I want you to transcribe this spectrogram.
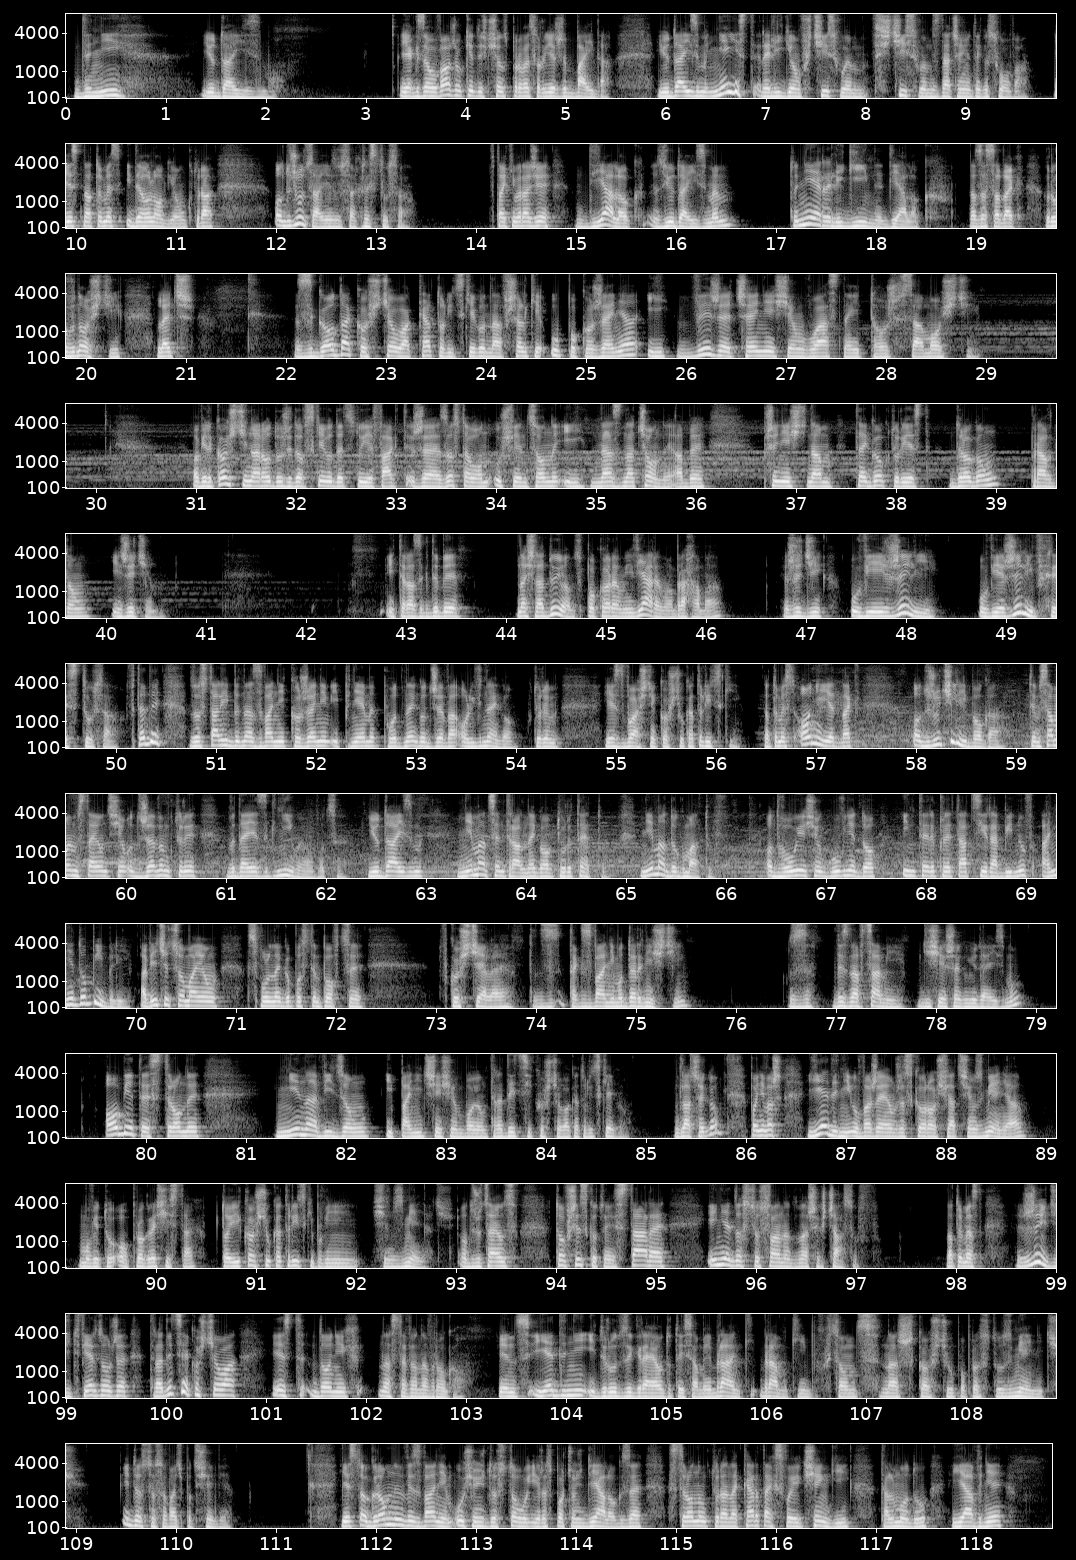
dni judaizmu. Jak zauważył kiedyś ksiądz profesor Jerzy Bajda, judaizm nie jest religią w ścisłym, w ścisłym znaczeniu tego słowa. Jest natomiast ideologią, która odrzuca Jezusa Chrystusa. W takim razie dialog z judaizmem to nie religijny dialog, na zasadach równości, lecz zgoda Kościoła katolickiego na wszelkie upokorzenia i wyrzeczenie się własnej tożsamości. O wielkości narodu żydowskiego decyduje fakt, że został on uświęcony i naznaczony, aby przynieść nam tego, który jest drogą, prawdą i życiem. I teraz, gdyby naśladując pokorę i wiarę Abrahama, Żydzi uwierzyli uwierzyli w Chrystusa, wtedy zostaliby nazwani korzeniem i pniem płodnego drzewa oliwnego, którym jest właśnie Kościół katolicki. Natomiast oni jednak odrzucili Boga, tym samym stając się drzewem, który wydaje zgniłe owoce. Judaizm nie ma centralnego autorytetu, nie ma dogmatów. Odwołuje się głównie do interpretacji rabinów, a nie do Biblii. A wiecie, co mają wspólnego postępowcy w kościele, tak zwani moderniści? z wyznawcami dzisiejszego judaizmu. Obie te strony nienawidzą i panicznie się boją tradycji Kościoła katolickiego. Dlaczego? Ponieważ jedni uważają, że skoro świat się zmienia, mówię tu o progresistach, to i Kościół katolicki powinien się zmieniać, odrzucając to wszystko, co jest stare i niedostosowane do naszych czasów. Natomiast Żydzi twierdzą, że tradycja Kościoła jest do nich nastawiona wrogo. Więc jedni i drudzy grają do tej samej bramki, bramki, chcąc nasz kościół po prostu zmienić i dostosować pod siebie. Jest ogromnym wyzwaniem usiąść do stołu i rozpocząć dialog ze stroną, która na kartach swojej księgi Talmudu jawnie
